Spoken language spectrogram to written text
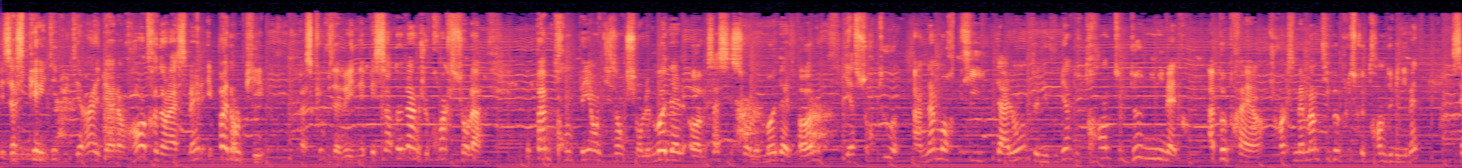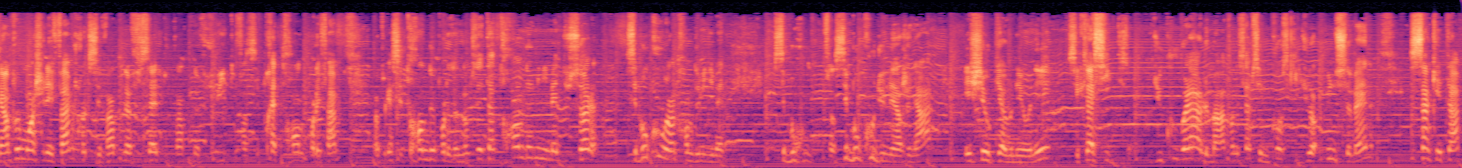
les aspérités du terrain, eh bien, elles rentrent dans la semelle et pas dans le pied, parce que vous avez une épaisseur de dingue. Je crois que sur la, ne pas me tromper en disant que sur le modèle homme, ça c'est sur le modèle homme, il y a surtout un amorti talon, tenez-vous bien, de 32 mm, à peu près. hein. Je crois que c'est même un petit peu plus que 32 mm. C'est un peu moins chez les femmes, je crois que c'est 29,7 ou 29,8, enfin c'est près de 30 pour les femmes. En tout cas, c'est 32 pour les hommes. Donc vous êtes à 32 mm du sol, c'est beaucoup, hein, 32 mm. C'est beaucoup, c'est beaucoup d'une manière générale. Et chez Okaoneone, c'est classique, disons. Du coup, voilà, le marathon des sables, c'est une course qui dure une semaine, 5 étapes.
